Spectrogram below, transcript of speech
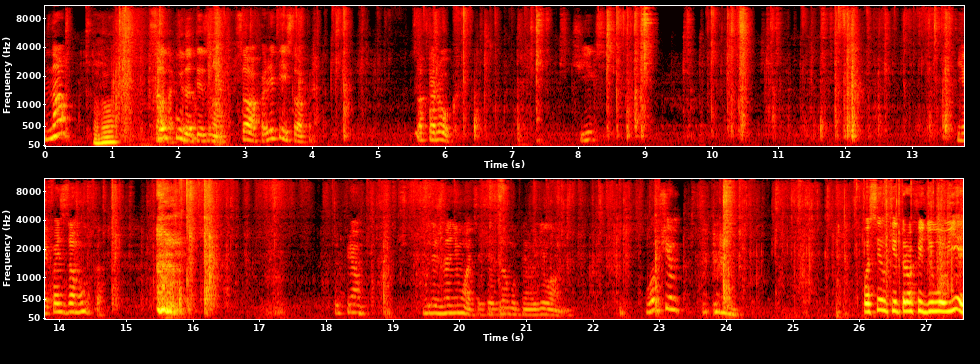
Знав? Мгм. Откуда ти знав? Сахар, який сахар? Сахарок. Чікс. Якась замутка. Тут прям будеш займатися зараз замутними ділами. В общем, посилки трохи ділов є.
